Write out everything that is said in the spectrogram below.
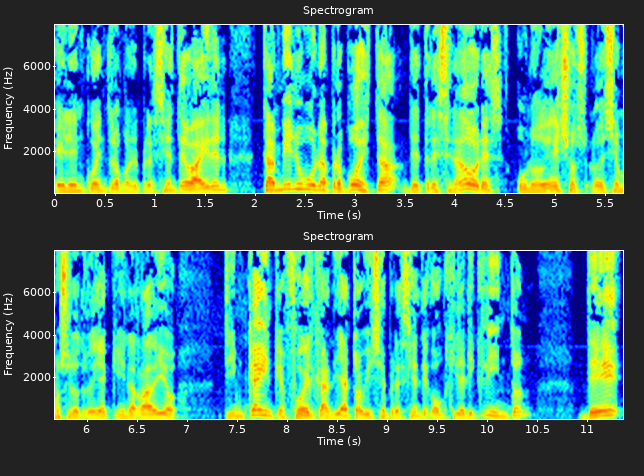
el encuentro con el presidente Biden, también hubo una propuesta de tres senadores, uno de ellos, lo decíamos el otro día aquí en la radio, Tim Kaine, que fue el candidato a vicepresidente con Hillary Clinton, de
